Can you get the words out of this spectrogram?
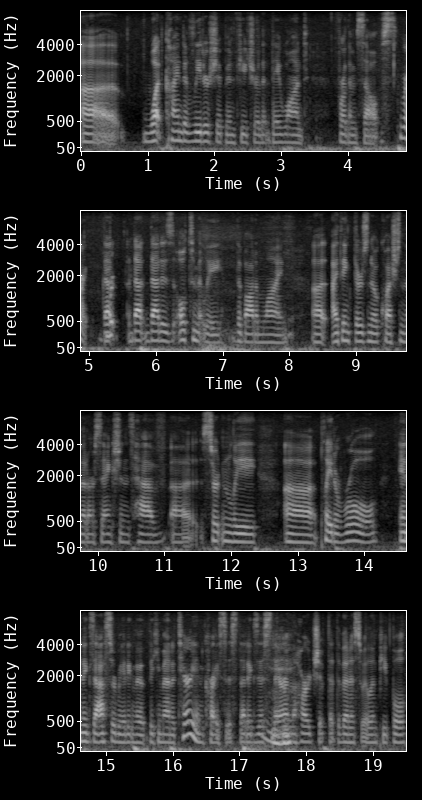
uh, what kind of leadership in future that they want for themselves. Right. That that that is ultimately the bottom line. Uh, I think there's no question that our sanctions have uh, certainly uh, played a role in exacerbating the, the humanitarian crisis that exists there and the hardship that the Venezuelan people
